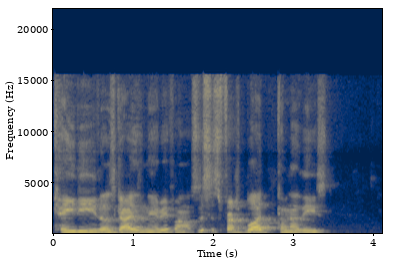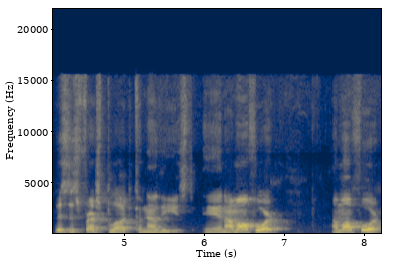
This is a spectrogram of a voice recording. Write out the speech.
KD, those guys in the NBA Finals. This is fresh blood coming out of the East. This is fresh blood coming out of the East, and I'm all for it. I'm all for it.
